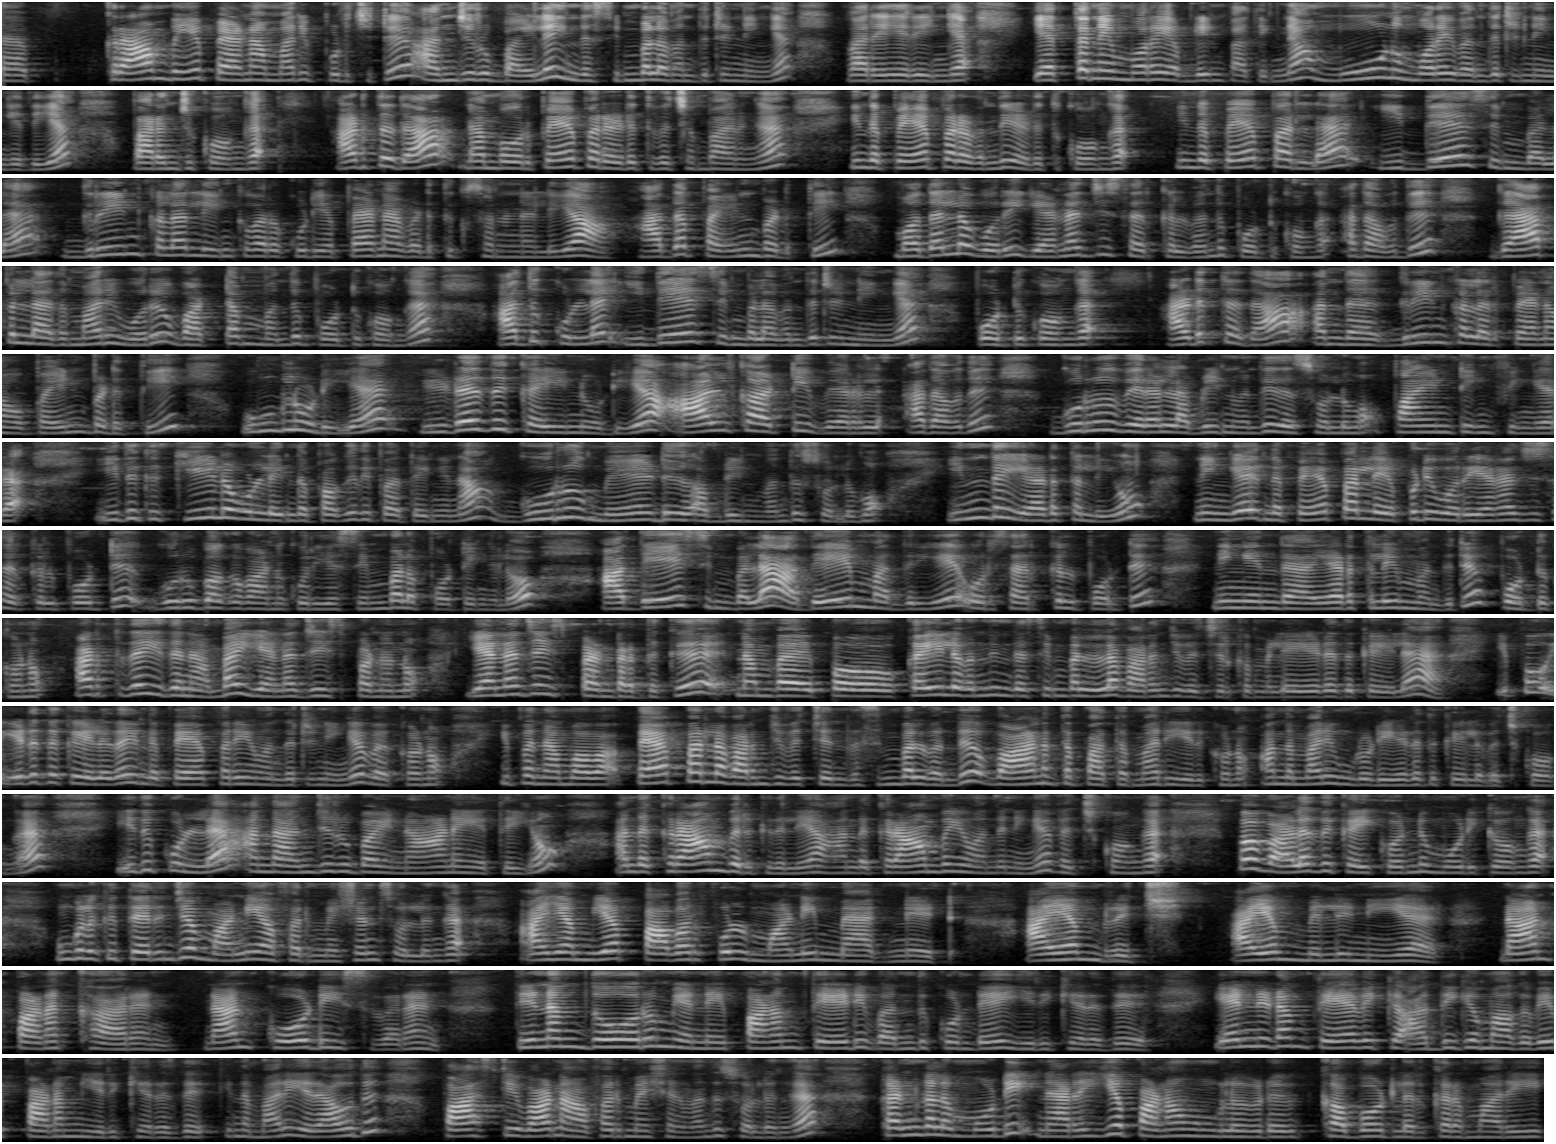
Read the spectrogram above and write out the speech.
கிராம்பையே பேனா மாதிரி பிடிச்சிட்டு அஞ்சு ரூபாயில் இந்த சிம்பலை வந்துட்டு நீங்கள் வரைகிறீங்க எத்தனை முறை அப்படின்னு பார்த்தீங்கன்னா மூணு முறை வந்துட்டு நீங்கள் இதையே வரைஞ்சிக்கோங்க. அடுத்ததாக நம்ம ஒரு பேப்பர் எடுத்து வச்சோம் பாருங்கள் இந்த பேப்பரை வந்து எடுத்துக்கோங்க. இந்த பேப்பரில் இதே சிம்பலை க்ரீன் கலர் லிங்க் வரக்கூடிய பேனாவை எடுத்துக்க சொன்னேன் இல்லையா? அதை பயன்படுத்தி முதல்ல ஒரு எனர்ஜி சர்க்கிள் வந்து போட்டுக்கோங்க. அதாவது கேப் இல்லாத மாதிரி ஒரு வட்டம் வந்து போட்டுக்கோங்க. அதுக்குள்ளே இதே சிம்பலை வந்துட்டு நீங்கள் போட்டுக்கோங்க. அடுத்ததாக அந்த க்ரீன் கலர் பேனாவை பயன்படுத்தி உங்களுடைய இடது கையினுடைய ஆள்காட்டி விரல் அதாவது குரு விரல் அப்படின்னு வந்து இதை சொல்லுவோம். பாயிண்டிங் ஃபிங்கரை இதுக்கு கீழே உள்ள இந்த பகுதி பார்த்தீங்கன்னா குரு மேடு அப்படின்னு வந்து சொல்லுவோம். இந்த இடத்துலையும் நீங்கள் இந்த பேப்பரில் எப்படி ஒரு எனர்ஜி சர்க்கிள் போட்டு குரு பகவானுக்குரிய சிம்பலை போட்டிங்களோ அதே சிம்பலை அதே மாதிரியே ஒரு சர்க்கிள் போட்டு நீங்கள் இந்த இடத்துலையும் வந்துட்டு போட்டுக்கணும். அடுத்தது இதை நம்ம எனர்ஜைஸ் பண்ணணும். எனர்ஜைஸ் பண்ணுறதுக்கு நம்ம இப்போது கையில் வந்து இந்த சிம்பிளெல்லாம் வரைஞ்சி வச்சுருக்கோம் இல்லையா இடது கையில். இப்போது இடது கையில் தான் இந்த பேப்பரையும் வந்துட்டு நீங்கள் வைக்கணும். இப்போ நம்ம பேப்பரில் வரைஞ்சி வச்ச இந்த சிம்பல் வந்து வானத்தை பார்த்த மாதிரி இருக்கணும். அந்த மாதிரி உங்களுடைய இடது கையில் வச்சுக்கோங்க. இதுக்குள்ளே அந்த அஞ்சு ரூபாய் நாணயத்தையும் அந்த கிராம்பு இருக்குது இல்லையா அந்த கிராம்பையும் வந்து நீங்கள் வச்சுக்கோங்க. இப்போ வலது கை கொண்டு மூடிக்கோங்க. உங்களுக்கு தெரிஞ்ச மணி அஃபர்மேஷன் சொல்லுங்கள் I am a powerful money magnet I am rich I am millionaire நான் பணக்காரன். நான் கோடீஸ்வரன். தினம்தோறும் என்னை பணம் தேடி வந்து கொண்டே இருக்கிறது. என்னிடம் தேவைக்கு அதிகமாகவே பணம் இருக்கிறது. இந்த மாதிரி ஏதாவது பாசிட்டிவான அஃபர்மேஷன் வந்து சொல்லுங்கள் கண்களை மூடி நிறைய பணம் உங்களோட கபோர்டில் இருக்கிற மாதிரி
